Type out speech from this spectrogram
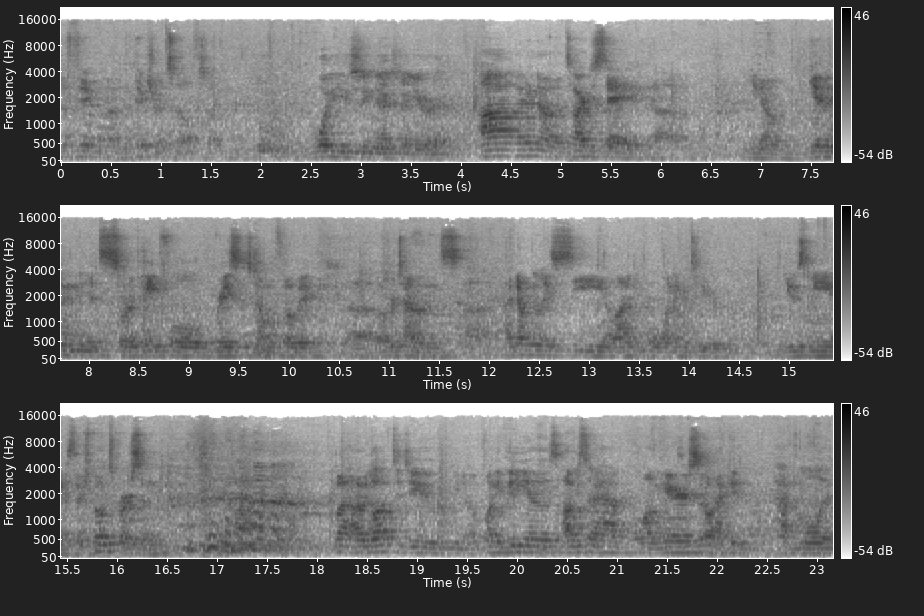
the, fic, uh, the picture itself, so. What do you see next on your end? Uh, I don't know, it's hard to say. Uh, you know, given its sort of hateful, racist, homophobic uh, overtones, uh, I don't really see a lot of people wanting to use me as their spokesperson. but I would love to do, you know, funny videos. Obviously, I have long hair, so I could have the mullet,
